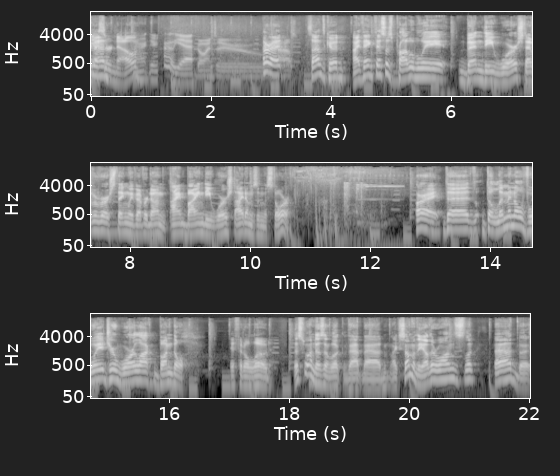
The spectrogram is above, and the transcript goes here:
Hey, yes man. or no? Oh, yeah. Going to. All right. Sounds good. I think this has probably been the worst Eververse thing we've ever done. I'm buying the worst items in the store. All right, the the Liminal Voyager Warlock bundle, if it'll load. This one doesn't look that bad. Like some of the other ones look bad, but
